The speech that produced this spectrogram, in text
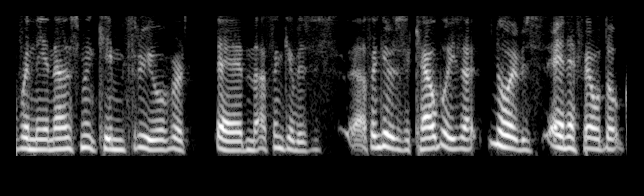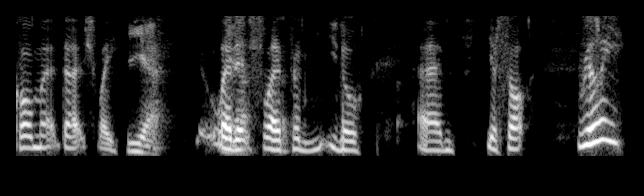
when the announcement came through over. Um, I think it was I think it was the Cowboys. That, no, it was NFL.com that actually. Yeah. Let yeah. it slip, and you know, um, you thought, really,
